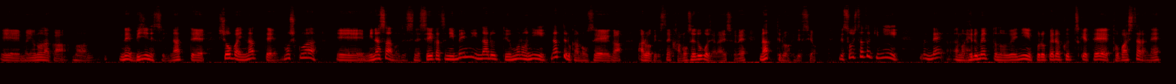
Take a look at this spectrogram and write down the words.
えー、まあ、世の中、まあ、ね、ビジネスになって、商売になって、もしくは、えー、皆さんのですね、生活に便利になるっていうものになってる可能性があるわけですね。可能性どころじゃないですよね。なってるわけですよ。で、そうした時に、ね、あの、ヘルメットの上にプロペラくっつけて飛ばしたらね、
